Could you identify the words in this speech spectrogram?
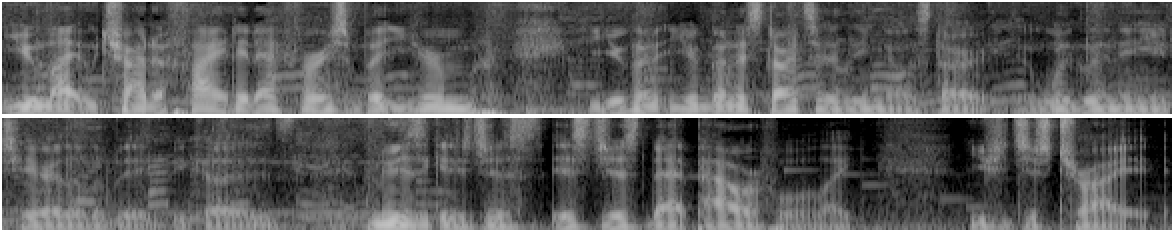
you might try to fight it at first, but you're you're gonna you're gonna start to you know start wiggling in your chair a little bit because music is just it's just that powerful. Like you should just try it.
